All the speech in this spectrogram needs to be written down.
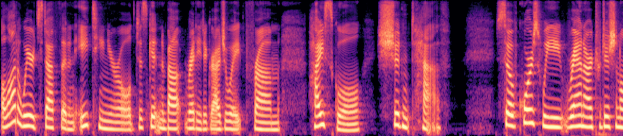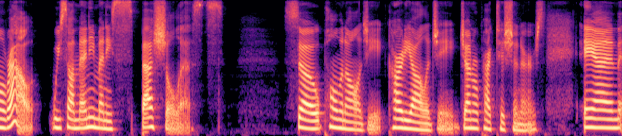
a lot of weird stuff that an 18 year old just getting about ready to graduate from high school shouldn't have. So, of course, we ran our traditional route we saw many, many specialists. So, pulmonology, cardiology, general practitioners, and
